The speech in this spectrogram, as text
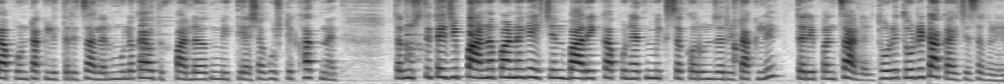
कापून टाकली तरी चालेल. मुलं काय होतात पालक मेथी अशा गोष्टी खात नाहीत. तर नुसती त्याची पानं पानं घ्यायची आणि बारीक कापून ह्यात मिक्स करून जरी टाकली तरी पण चालेल. थोडी थोडी टाकायची सगळी.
